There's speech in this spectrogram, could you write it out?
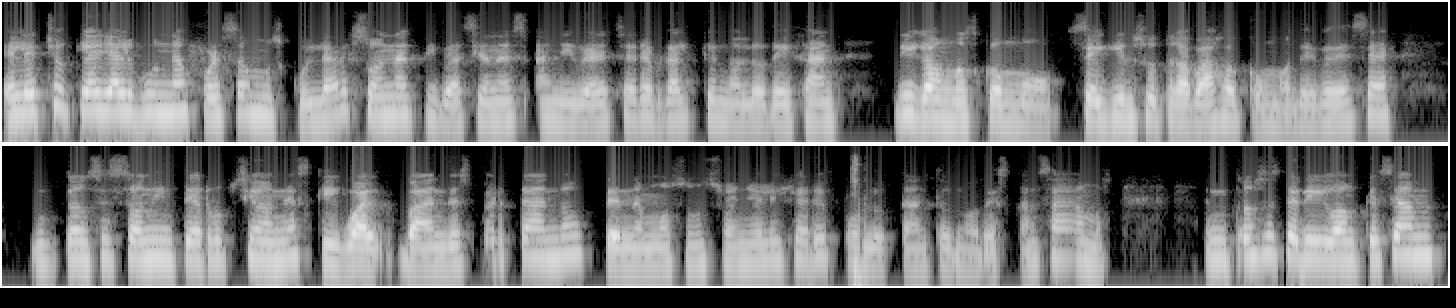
El hecho que haya alguna fuerza muscular son activaciones a nivel cerebral que no lo dejan, digamos, como seguir su trabajo como debe de ser. Entonces son interrupciones que igual van despertando, tenemos un sueño ligero y por lo tanto no descansamos. Entonces te digo, aunque sean,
